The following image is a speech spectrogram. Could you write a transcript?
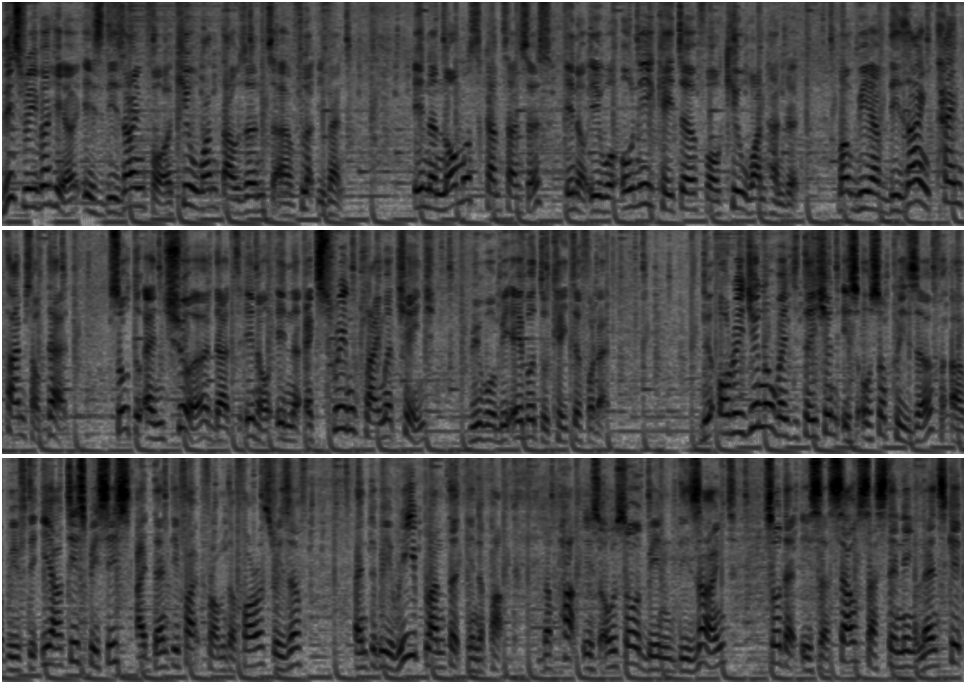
This river here is designed for a Q1000 uh, flood event. In the normal circumstances, you know, it will only cater for Q100. But we have designed 10 times of that so to ensure that, you know, in the extreme climate change, we will be able to cater for that. The original vegetation is also preserved uh, with the ERT species identified from the forest reserve and to be replanted in the park. The park is also been designed so that it's a self-sustaining landscape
